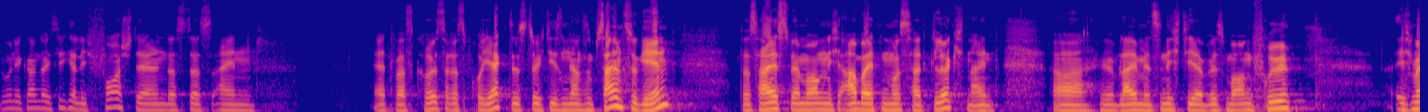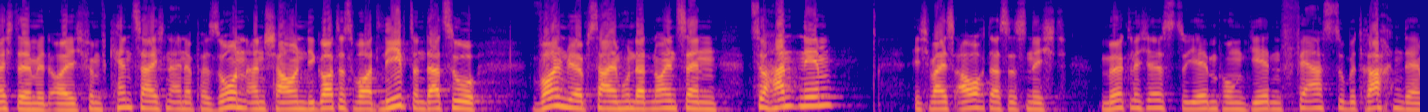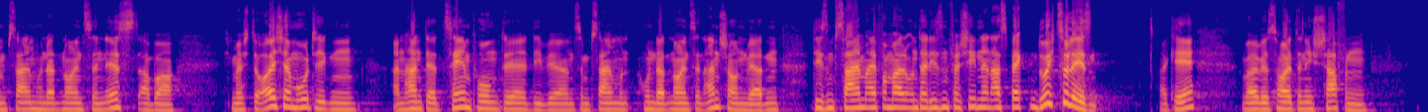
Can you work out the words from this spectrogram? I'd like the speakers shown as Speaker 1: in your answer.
Speaker 1: Nun, ihr könnt euch sicherlich vorstellen, dass das ein etwas größeres Projekt ist, durch diesen ganzen Psalm zu gehen. Das heißt, wer morgen nicht arbeiten muss, hat Glück. Nein, äh, wir bleiben jetzt nicht hier bis morgen früh. Ich möchte mit euch fünf Kennzeichen einer Person anschauen, die Gottes Wort liebt. Und dazu wollen wir Psalm 119 zur Hand nehmen. Ich weiß auch, dass es nicht möglich ist, zu jedem Punkt jeden Vers zu betrachten, der im Psalm 119 ist. Aber ich möchte euch ermutigen, anhand der zehn Punkte, die wir uns im Psalm 119 anschauen werden, diesen Psalm einfach mal unter diesen verschiedenen Aspekten durchzulesen. Okay? Weil wir es heute nicht schaffen,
